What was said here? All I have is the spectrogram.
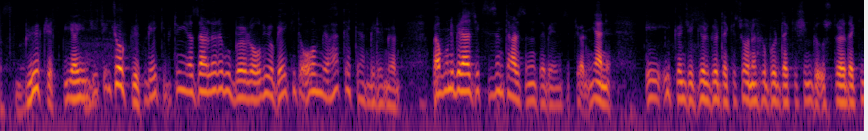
aslında. Büyük risk. Bir yayıncı için çok büyük. Belki bütün yazarlara bu böyle oluyor. Belki de olmuyor. Hakikaten bilemiyorum. Ben bunu birazcık sizin tarzınıza benzetiyorum. Yani e, ilk önce Gırgır'daki sonra Hıbır'daki şimdi Ustura'daki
